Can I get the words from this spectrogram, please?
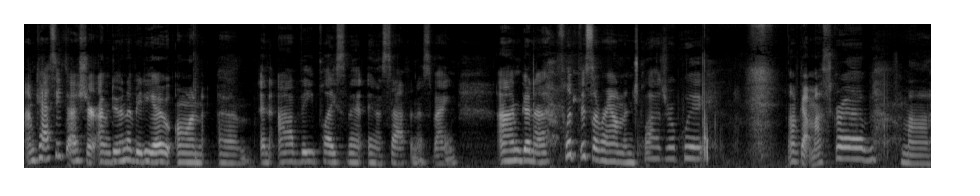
I'm Cassie Thresher. I'm doing a video on um, an IV placement in a saphenous vein. I'm to flip this around and applies real quick. I've got my scrub, my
